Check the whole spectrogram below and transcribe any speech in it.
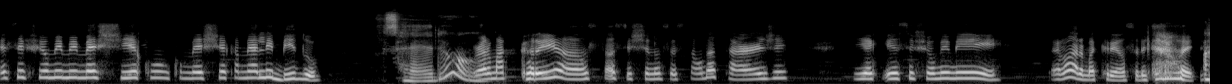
esse filme me mexia com, com, mexia com a minha libido. Sério? Eu era uma criança assistindo Sessão da Tarde e esse filme me. Eu não era uma criança, literalmente.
